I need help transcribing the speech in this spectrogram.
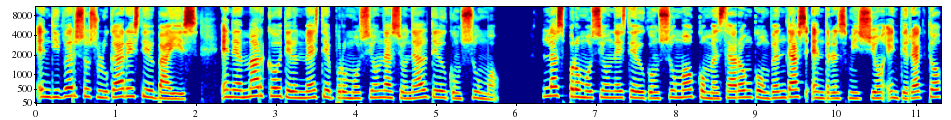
en diversos lugares del país, en el marco del mes de promoción nacional del consumo. Las promociones del consumo comenzaron con ventas en transmisión en directo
